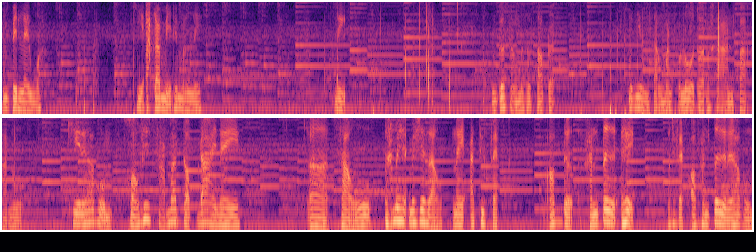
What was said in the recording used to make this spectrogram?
มันเป็นไรวะโอเคอัพดาเมจให้มันเลย นี่ มันก็สั่งมาสต็อปแล้วเมื่อกี้ผมสั่งมัน follow ตอนคาอันฟาคาโน เคนะครับผม ของที่สามารถดรอปได้ในเสาไม่ไม่ใช่เสาใน artifact of the hunter เฮ้ย artifact of hunter นะครับผม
